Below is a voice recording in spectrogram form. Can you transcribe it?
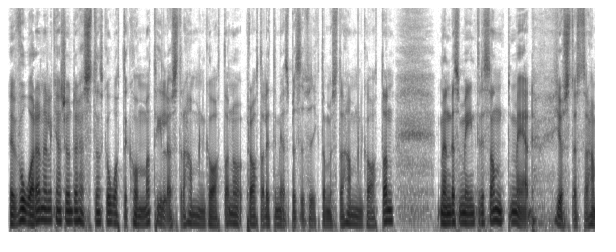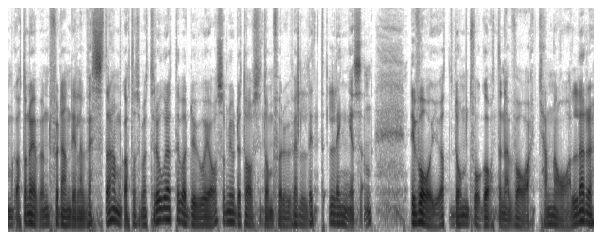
våren eller kanske under hösten ska återkomma till Östra Hamngatan och prata lite mer specifikt om Östra Hamngatan. Men det som är intressant med just Östra Hamngatan och även för den delen Västra Hamngatan som jag tror att det var du och jag som gjorde ett avsnitt om för väldigt länge sedan. Det var ju att de två gatorna var kanaler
